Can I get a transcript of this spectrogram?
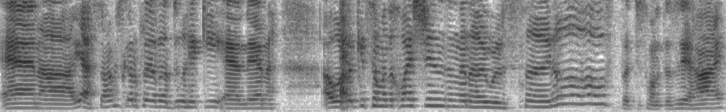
And uh, yeah, so I'm just gonna play a little doohickey, and then I will look at some of the questions, and then I will sign off. But just wanted to say hi.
